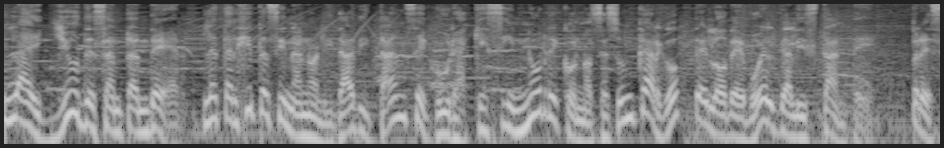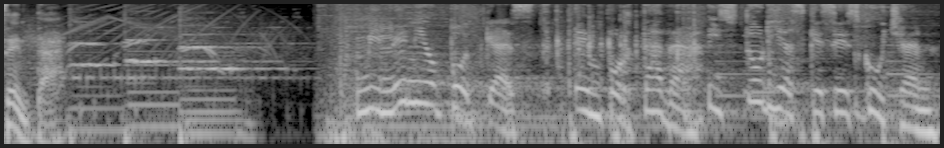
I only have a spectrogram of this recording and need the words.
Like You de Santander, la tarjeta sin anualidad y tan segura que si no reconoces un cargo, te lo devuelve al instante. Presenta. Milenio Podcast. En portada. Historias que se escuchan.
